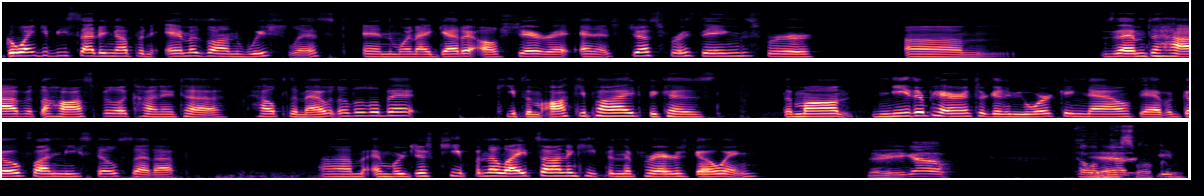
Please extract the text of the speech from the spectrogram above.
going to be setting up an Amazon wish list, and when I get it, I'll share it. And it's just for things for um, them to have at the hospital, kind of to help them out a little bit, keep them occupied because the mom, neither parents are going to be working now. They have a GoFundMe still set up. Um, and we're just keeping the lights on and keeping the prayers going. There you go. LMS, Yeah, welcome.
